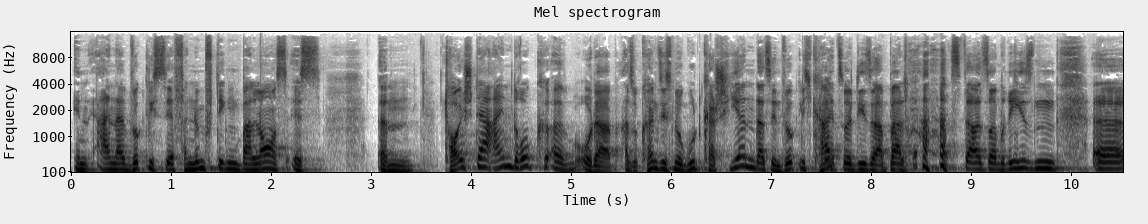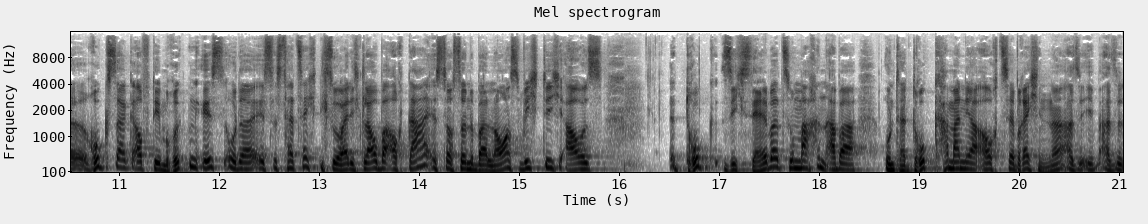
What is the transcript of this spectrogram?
in einer wirklich sehr vernünftigen Balance ist. Ähm, täuscht der Eindruck äh, oder also können Sie es nur gut kaschieren, dass in Wirklichkeit so dieser Ballast da so ein riesen äh, Rucksack auf dem Rücken ist oder ist es tatsächlich so? Weil ich glaube, auch da ist doch so eine Balance wichtig aus Druck sich selber zu machen, aber unter Druck kann man ja auch zerbrechen. Ne? Also, also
